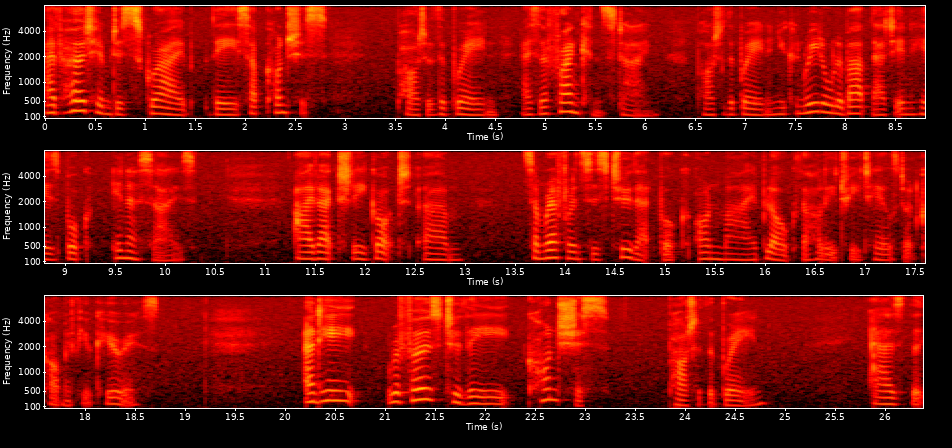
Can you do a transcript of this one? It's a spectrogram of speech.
I've heard him describe the subconscious part of the brain as the Frankenstein part of the brain, and you can read all about that in his book Innercise. I've actually got um, some references to that book on my blog, thehollytreetales.com, if you're curious. And he refers to the conscious part of the brain as the,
